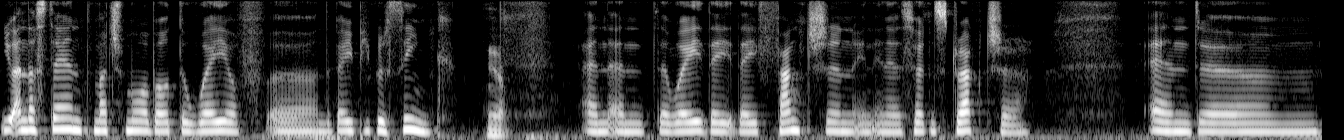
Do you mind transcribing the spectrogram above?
You understand much more about the way of uh, the way people think Yeah. and and the way they they function in, in a certain structure and um,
